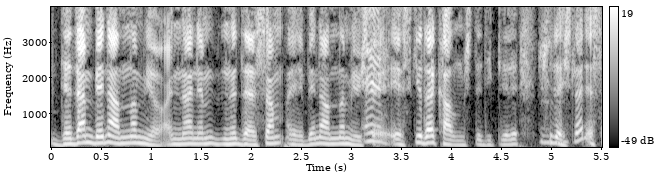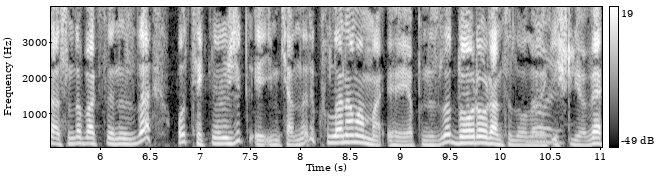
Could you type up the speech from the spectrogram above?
dedem beni anlamıyor, anneannem ne dersem e, beni anlamıyor. İşte evet. eskide kalmış dedikleri süreçler hmm. esasında baktığınızda o teknolojik e, imkanları kullanamama e, yapınızla doğru orantılı olarak doğru. işliyor ve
